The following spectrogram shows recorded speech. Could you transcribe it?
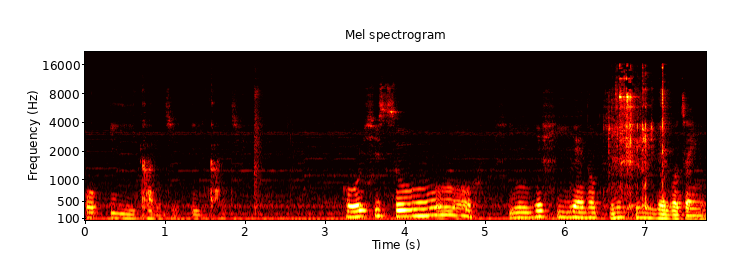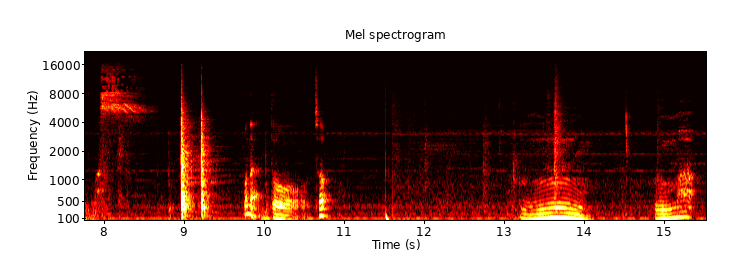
おいい感じいい感じ。美味しそう。冷え冷えのキンキンでございます。ほなどうぞ。うんうまっ。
